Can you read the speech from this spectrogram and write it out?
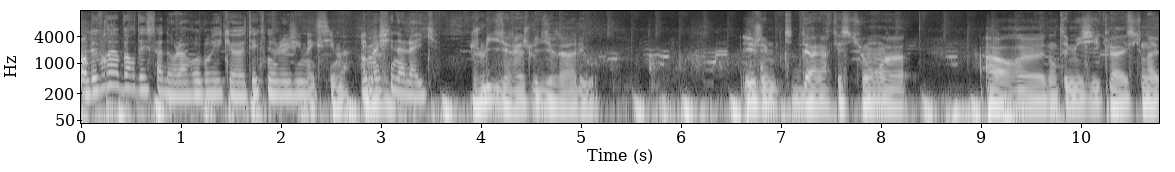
On devrait aborder ça dans la rubrique euh, technologie, Maxime. Les Ouais. machines à like. Je lui dirai, je lui dirai à Léo. Et j'ai une petite dernière question. euh, alors, dans tes musiques, là, est-ce qu'il y en a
